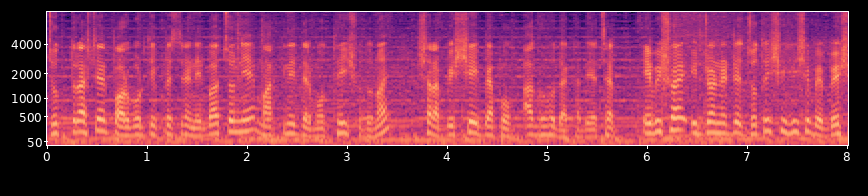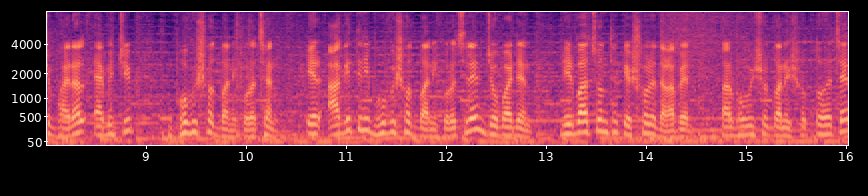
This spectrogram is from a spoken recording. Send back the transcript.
যুক্তরাষ্ট্রের পরবর্তী প্রেসিডেন্ট নির্বাচন নিয়ে মার্কিনীদের মধ্যেই শুধু নয়, সারা বিশ্বেই ব্যাপক আগ্রহ দেখা দিয়েছে এ বিষয়ে ইন্টারনেটে জ্যোতিষী হিসেবে বেশ ভাইরাল অ্যামিট্রিপ ভবিষ্যৎবাণী করেছেন। এর আগে তিনি ভবিষ্যৎবাণী করেছিলেন জো বাইডেন, নির্বাচন থেকে সরে দাঁড়াবেন। তার ভবিষ্যৎবাণী সত্য হয়েছে,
